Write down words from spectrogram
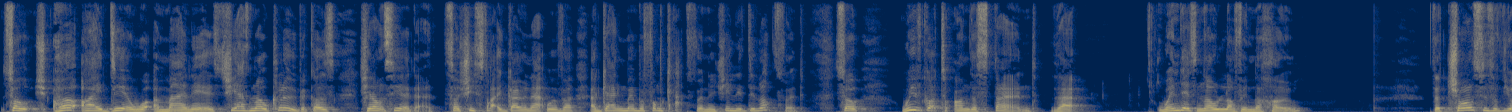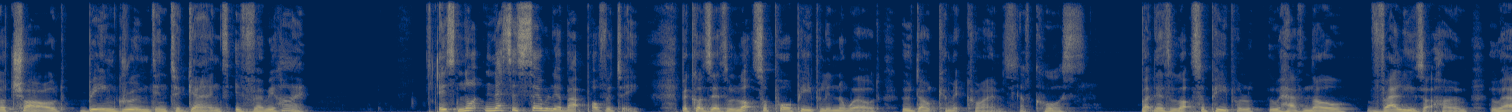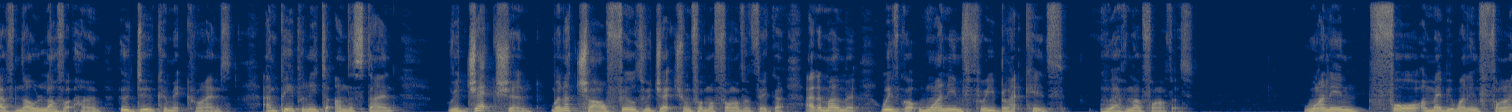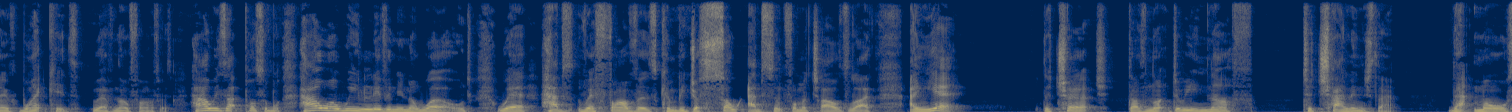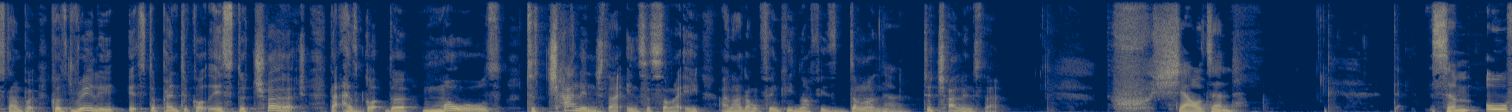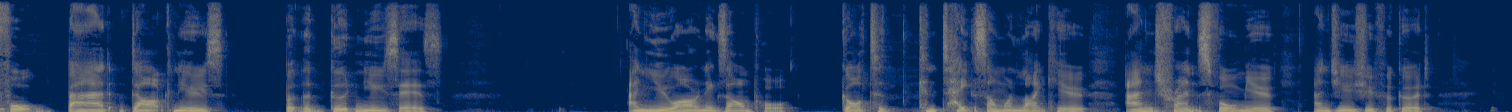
So her idea what a man is, she has no clue because she don't see her dad. So she started going out with a, a gang member from Catford and she lived in Oxford. So we've got to understand that when there's no love in the home, the chances of your child being groomed into gangs is very high. It's not necessarily about poverty because there's lots of poor people in the world who don't commit crimes. Of course. But there's lots of people who have no values at home, who have no love at home, who do commit crimes. And people need to understand rejection, when a child feels rejection from a father figure, at the moment, we've got one in three black kids who have no fathers. One in four, or maybe one in five white kids who have no fathers. How is that possible? How are we living in a world where, where fathers can be just so absent from a child's life? And yet, the church does not do enough to challenge that that moral standpoint because really it's the Pentecost it's the church that has got the morals to challenge that in society and I don't think enough is done no. to challenge that Sheldon some awful bad dark news but the good news is and you are an example God to can take someone like you and transform you and use you for good.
